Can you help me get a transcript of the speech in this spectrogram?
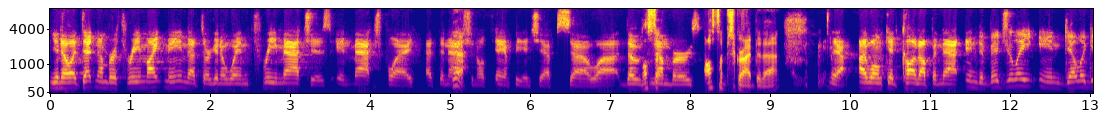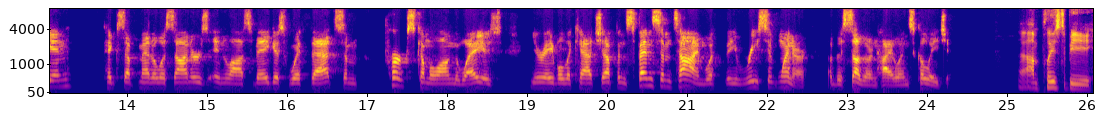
you know what that number three might mean that they're going to win three matches in match play at the national yeah. championship so uh, those I'll numbers i'll subscribe to that yeah i won't get caught up in that individually ian gilligan picks up medalist honors in las vegas with that some perks come along the way as you're able to catch up and spend some time with the recent winner of the southern highlands collegiate i'm pleased to be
